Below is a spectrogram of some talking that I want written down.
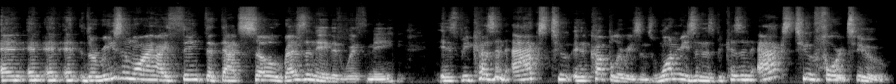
and and and, and the reason why I think that that so resonated with me is because in Acts 2, a couple of reasons. One reason is because in Acts 2 4 2,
